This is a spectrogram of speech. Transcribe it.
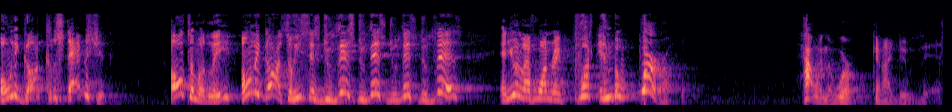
only God could establish it. Ultimately, only God. So he says, do this, do this, do this, do this. And you're left wondering, what in the world? How in the world can I do this?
